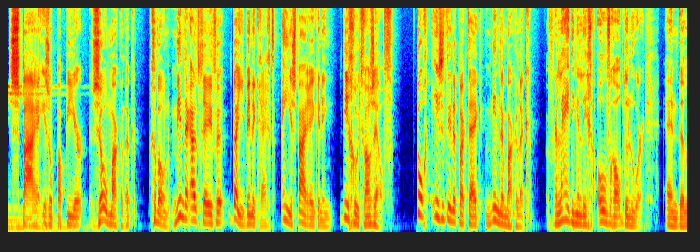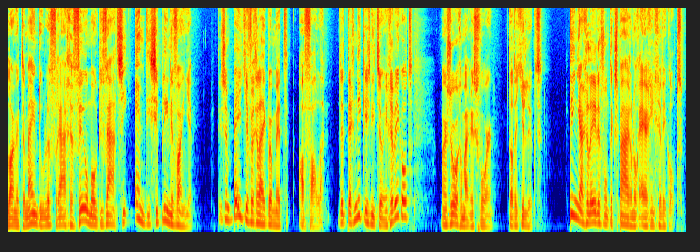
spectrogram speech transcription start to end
Sparen is op papier zo makkelijk. Gewoon minder uitgeven dan je binnenkrijgt en je spaarrekening die groeit vanzelf. Toch is het in de praktijk minder makkelijk. Verleidingen liggen overal op de loer en de lange termijndoelen vragen veel motivatie en discipline van je. Het is een beetje vergelijkbaar met afvallen. De techniek is niet zo ingewikkeld, maar zorg er maar eens voor dat het je lukt. Tien jaar geleden vond ik sparen nog erg ingewikkeld.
